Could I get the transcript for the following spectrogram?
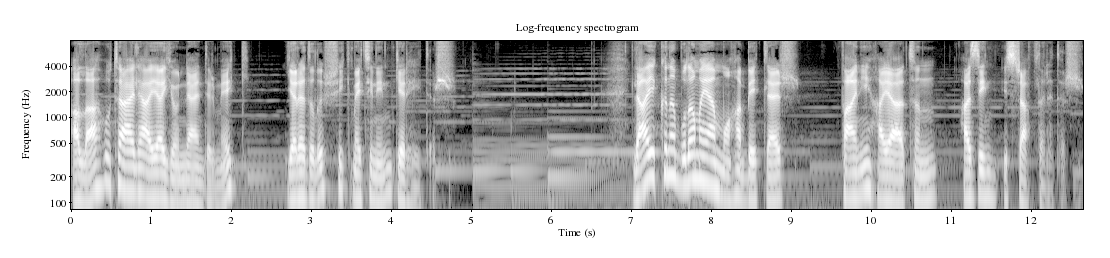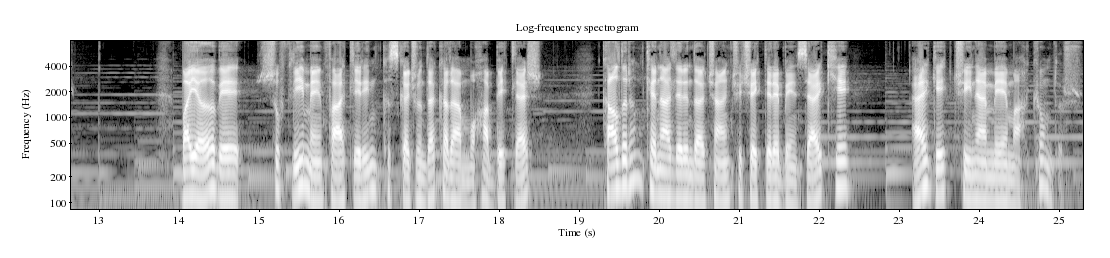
Allahu Teala'ya yönlendirmek, yaratılış hikmetinin gereğidir. Layıkını bulamayan muhabbetler, fani hayatın hazin israflarıdır. Bayağı ve sufli menfaatlerin kıskacında kalan muhabbetler, kaldırım kenarlarında açan çiçeklere benzer ki, er geç çiğnenmeye mahkumdur.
